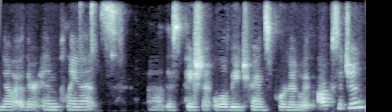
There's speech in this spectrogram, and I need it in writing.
no other implants. Uh, this patient will be transported with oxygen.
